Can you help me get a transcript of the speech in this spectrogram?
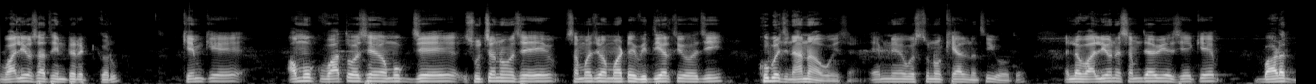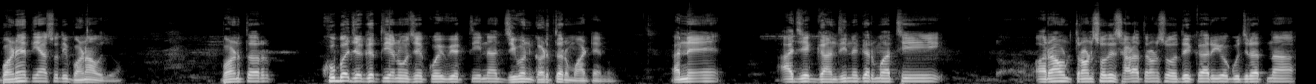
વાલીઓ સાથે ઇન્ટરેક્ટ કરું. કેમ કે અમુક વાતો છે, અમુક જે સૂચનો છે એ સમજવા માટે વિદ્યાર્થીઓ હજી ખૂબ જ નાના હોય છે. એમને વસ્તુનો ખ્યાલ નથી હોતો. એટલે વાલીઓને સમજાવીએ છીએ કે બાળક ભણે ત્યાં સુધી ભણાવજો. ભણતર ખૂબ જ અગત્યનું છે કોઈ વ્યક્તિના જીવન ઘડતર માટેનું. અને આજે ગાંધીનગરમાંથી અરાઉન્ડ ત્રણસોથી સાડા ત્રણસો અધિકારીઓ ગુજરાતના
